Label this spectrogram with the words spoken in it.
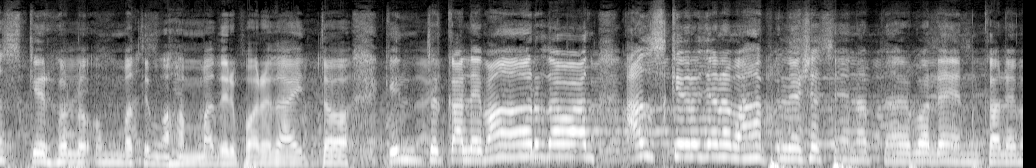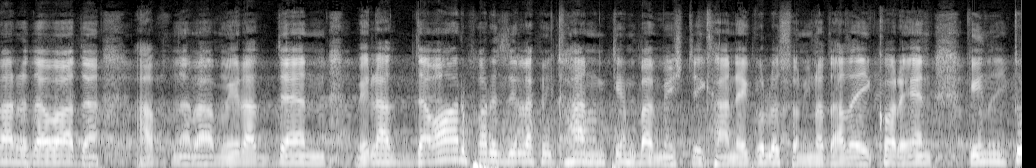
আজকের হলো উম্মতে মোহাম্মদের পরে দায়িত্ব। কিন্তু কালেমার দাওয়াত, আজকের যারা মাহফিল এসেছেন, আপনারা বলেন, কালেমার দাওয়াত, আপনারা মিলাদ দেন। মিলাদ দেওয়ার পরে জিলাপি খান কিংবা মিষ্টি খান, এগুলো সন্ন্যত আদায় করেন। কিন্তু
